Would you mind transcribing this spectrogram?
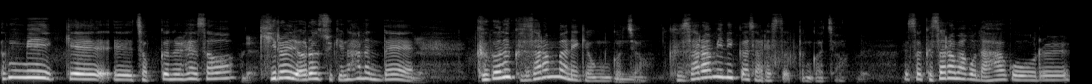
흥미 있게 접근을 해서 네. 길을 열어주긴 하는데 네. 그거는 그 사람만의 경우인 거죠. 음. 그 사람이니까 잘했었던 거죠. 네. 그래서 그 사람하고 나하고를 에,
